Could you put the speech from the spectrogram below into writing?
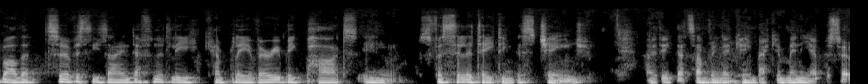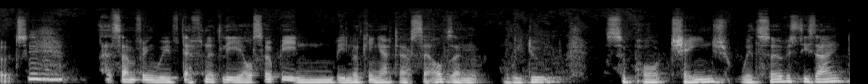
while that service design definitely can play a very big part in facilitating this change, I think that's something that came back in many episodes. Mm-hmm. something we've definitely also been been looking at ourselves, and we do support change with service design,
